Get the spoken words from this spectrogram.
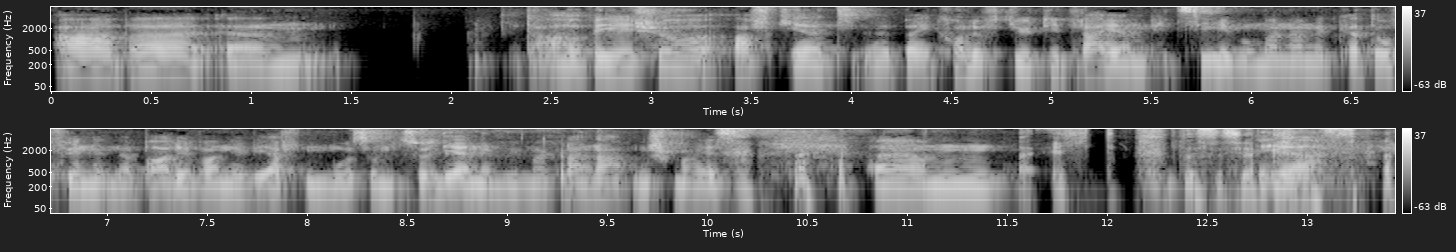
Aber ähm, da habe ich schon aufgehört äh, bei Call of Duty 3 am PC, wo man dann mit Kartoffeln in der Badewanne werfen muss, um zu lernen, wie man Granaten schmeißt. ähm, Echt? Das ist ja krass. Ja.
